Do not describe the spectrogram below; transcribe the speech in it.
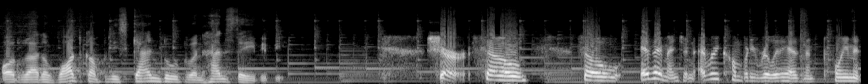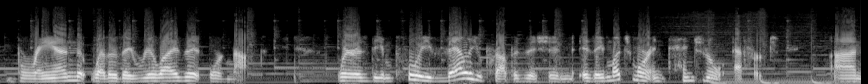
or rather what companies can do to enhance the EVP? Sure. So, so as I mentioned, every company really has an employment brand, whether they realize it or not. Whereas the employee value proposition is a much more intentional effort on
